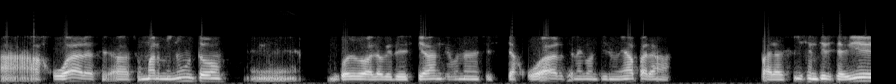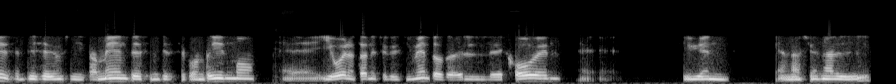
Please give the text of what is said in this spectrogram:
a, jugar, a, sumar minutos. Eh, vuelvo a lo que te decía antes, uno necesita jugar, tener continuidad para, para así sentirse bien, sentirse bien físicamente, sentirse con ritmo. Eh, y bueno, está en ese crecimiento, él es joven, eh, si bien en Nacional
